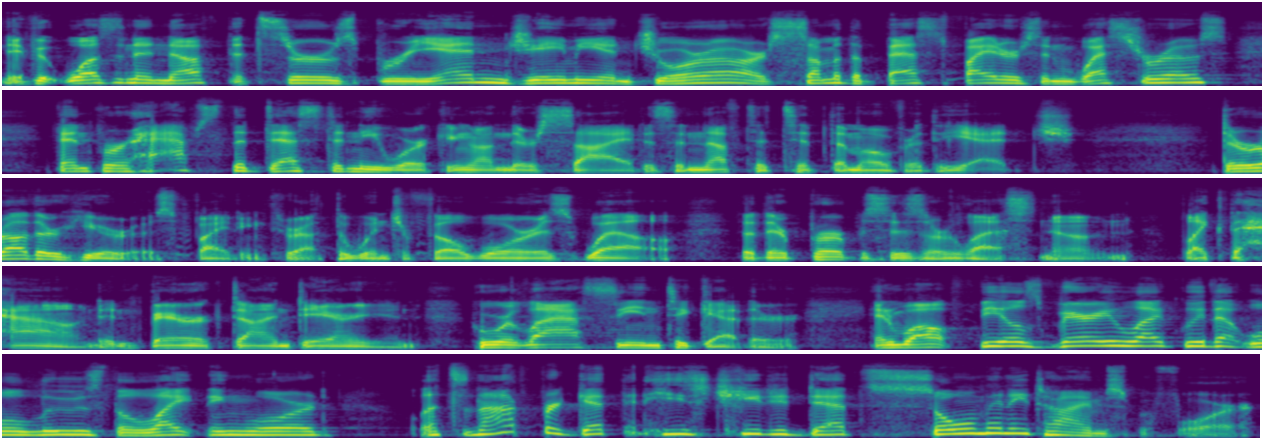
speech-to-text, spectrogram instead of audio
If it wasn't enough that Sirs Brienne, Jaime, and Jorah are some of the best fighters in Westeros, then perhaps the destiny working on their side is enough to tip them over the edge. There are other heroes fighting throughout the Winterfell War as well, though their purposes are less known, like the Hound and Beric Dondarrion, who were last seen together. And while it feels very likely that we'll lose the Lightning Lord, let's not forget that he's cheated death so many times before.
